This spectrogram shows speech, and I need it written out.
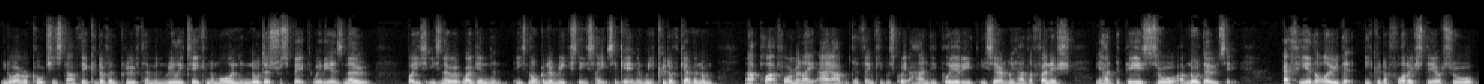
you know, our coaching staff, they could have improved him and really taken him on. And no disrespect to where he is now, but he's, he's now at Wigan and he's not going to reach these heights again. And we could have given him that platform. And I, I happen to think he was quite a handy player. He, he certainly had a finish, he had the pace. So I've no doubts that if he had allowed it, he could have flourished there. So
